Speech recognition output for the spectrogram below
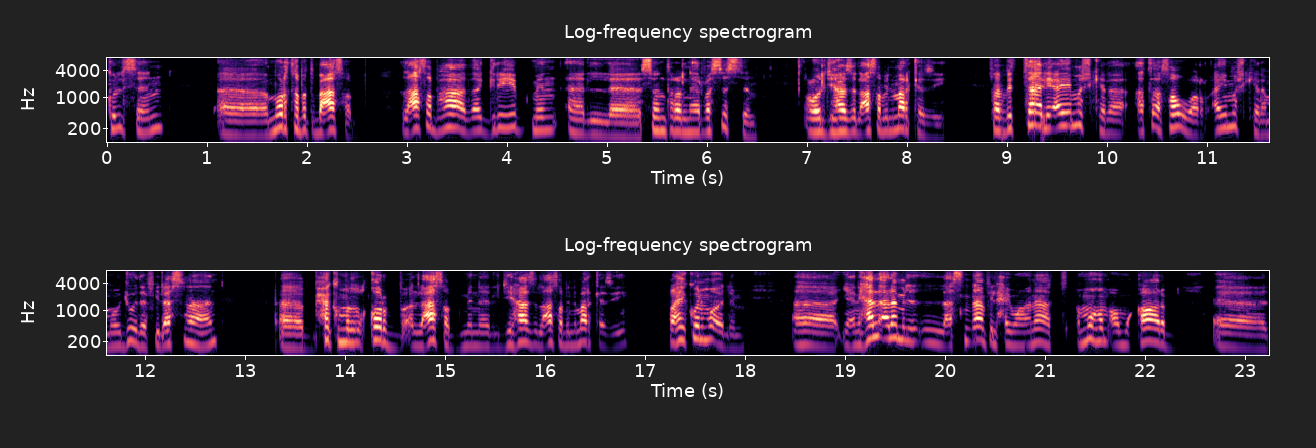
كل سن آه، مرتبط بعصب العصب هذا قريب من ال central nervous system أو الجهاز العصبي المركزي. فبالتالي أي مشكلة أتصور أي مشكلة موجودة في الأسنان آه، بحكم القرب العصب من الجهاز العصبي المركزي راح يكون مؤلم. آه، يعني هل ألم الأسنان في الحيوانات مهم أو مقارب؟ آه،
